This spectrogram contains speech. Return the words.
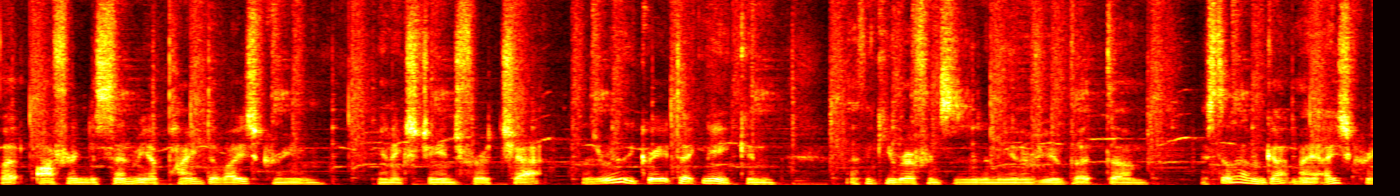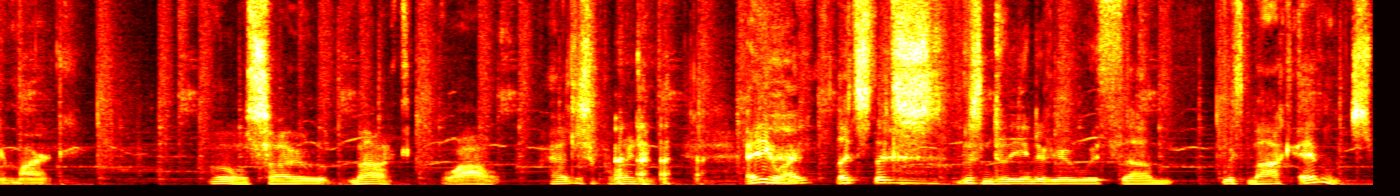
but offering to send me a pint of ice cream in exchange for a chat. It was a really great technique, and I think he references it in the interview, but um, I still haven't got my ice cream, Mark. Oh, so Mark, wow, how disappointing. anyway, let's let's listen to the interview with um, with Mark Evans.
